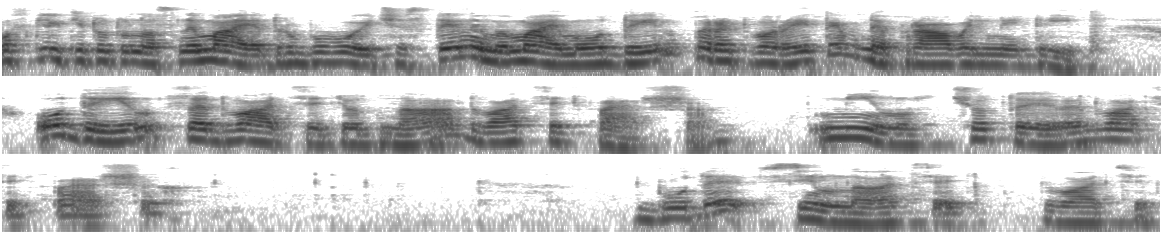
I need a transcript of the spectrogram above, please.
Оскільки тут у нас немає дробової частини, ми маємо 1 перетворити в неправильний дріб. 1 це 21 21. Мінус 4 21. Буде 17 21.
